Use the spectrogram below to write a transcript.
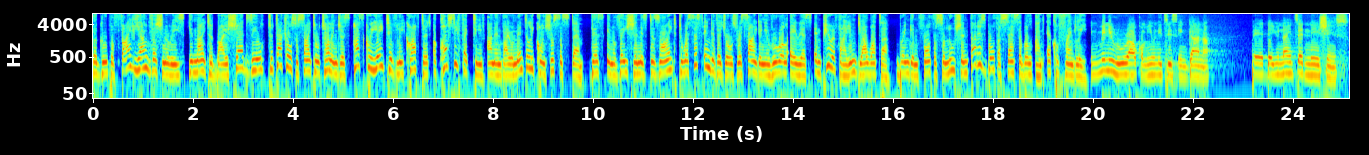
The group of five young visionaries, united by a shared zeal to tackle societal challenges, has creatively crafted a cost effective and environmentally conscious system. This innovation is designed to assist individuals residing in rural areas in purifying their water, bringing forth a solution that is both accessible and eco friendly. In many rural communities in Ghana, per the United Nations,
